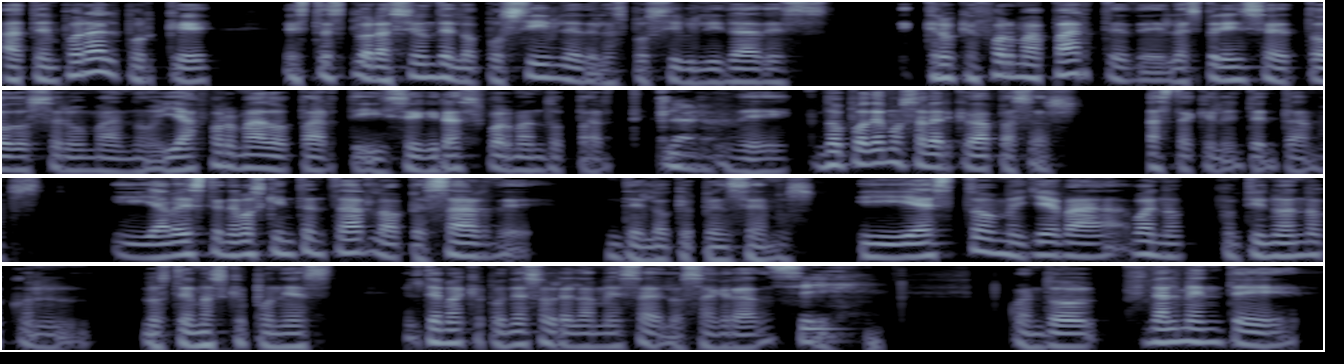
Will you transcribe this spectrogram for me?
atemporal, porque esta exploración de lo posible, de las posibilidades, creo que forma parte de la experiencia de todo ser humano y ha formado parte y seguirás formando parte claro. de no podemos saber qué va a pasar hasta que lo intentamos. Y a veces tenemos que intentarlo a pesar de, de lo que pensemos. Y esto me lleva, bueno, continuando con los temas que ponías, el tema que ponías sobre la mesa de lo sagrado. Sí. Cuando finalmente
